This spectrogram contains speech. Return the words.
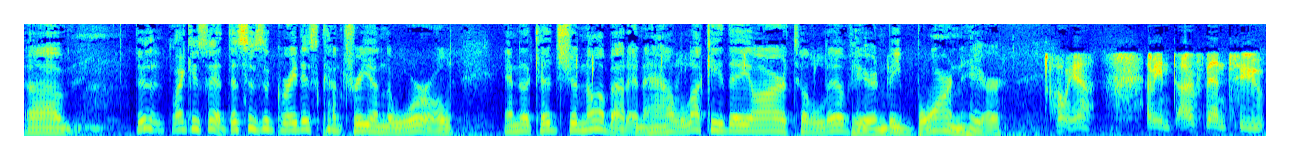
um, this, like you said, this is the greatest country in the world, and the kids should know about it and how lucky they are to live here and be born here. Oh yeah. I mean, I've been to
